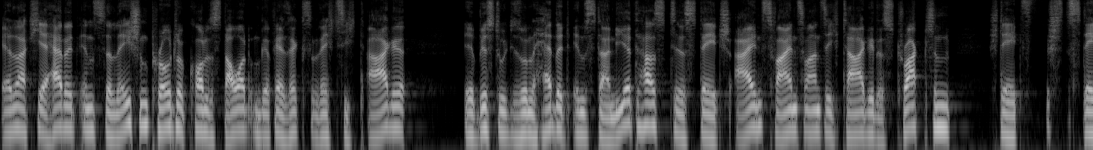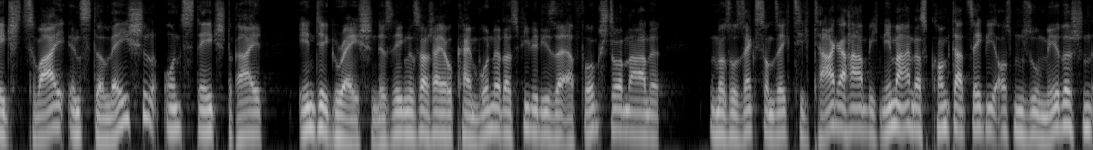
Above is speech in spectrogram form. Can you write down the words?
er sagt hier Habit Installation Protocol, es dauert ungefähr 66 Tage, äh, bis du so ein Habit installiert hast. Stage 1, 22 Tage Destruction, Stage, Stage 2 Installation und Stage 3 Integration. Deswegen ist wahrscheinlich auch kein Wunder, dass viele dieser Erfolgsjournale immer so 66 Tage haben. Ich nehme an, das kommt tatsächlich aus dem Sumerischen,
